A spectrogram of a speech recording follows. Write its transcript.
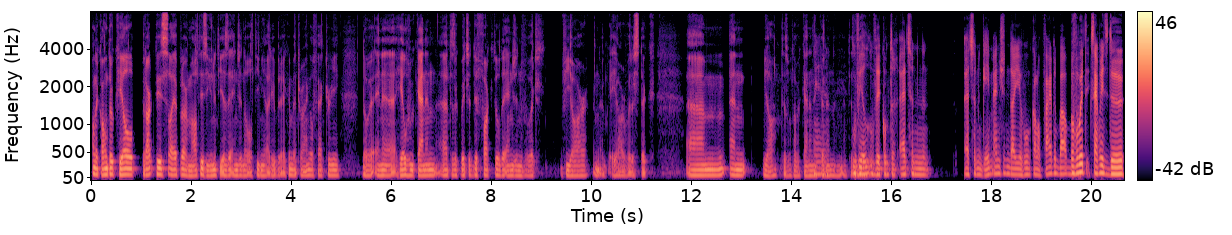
aan de kant ook heel praktisch, allee, pragmatisch. Unity is de engine dat we al tien jaar gebruiken met Triangle Factory. Dat we in, uh, heel goed kennen. het is ook een beetje de facto de engine voor VR en ook AR voor een stuk. Um, en ja, het is wat we kennen en kunnen. Hoeveel, een- hoeveel komt er uit zo'n uit zo'n game engine dat je gewoon kan op verder bouwen? Bijvoorbeeld, ik zeg maar iets, de,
